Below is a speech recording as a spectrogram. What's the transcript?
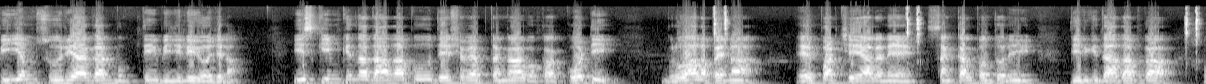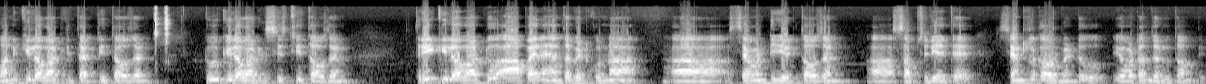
పిఎం సూర్యాగర్ ముక్తి బిజిలీ యోజన. ఈ స్కీమ్ కింద దాదాపు దేశవ్యాప్తంగా ఒక కోటి గృహాలపైన ఏర్పాటు చేయాలనే సంకల్పంతో దీనికి దాదాపుగా వన్ కిలో వాటికి థర్టీ థౌజండ్ టూ కిలో వాటికి సిక్స్టీ థౌజండ్ త్రీ కిలో వాట్ ఆ పైన ఎంత పెట్టుకున్నా సెవెంటీ ఎయిట్ థౌజండ్ సబ్సిడీ అయితే సెంట్రల్ గవర్నమెంట్ ఇవ్వటం జరుగుతూ ఉంది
